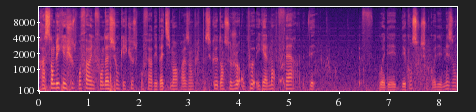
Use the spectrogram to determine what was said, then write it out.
Rassembler quelque chose pour faire une fondation, quelque chose pour faire des bâtiments par exemple. Parce que dans ce jeu, on peut également faire des ouais, des, des constructions, quoi, des maisons,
